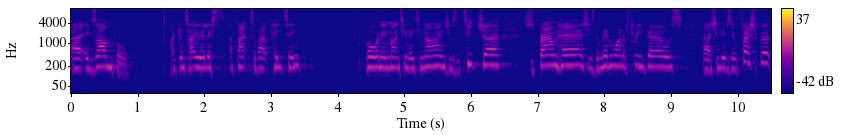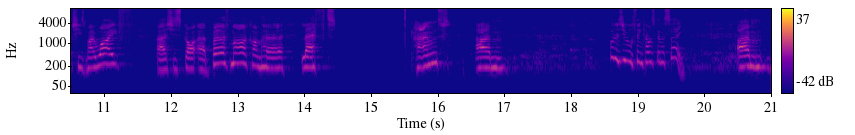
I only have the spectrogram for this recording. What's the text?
uh, example, I can tell you a list of facts about Katie. Born in 1989, she's a teacher. She's brown hair. She's the middle one of three girls. Uh, she lives in Freshbrook. She's my wife. Uh, she's got a birthmark on her left hand. Um, what did you all think I was going to say? Um,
